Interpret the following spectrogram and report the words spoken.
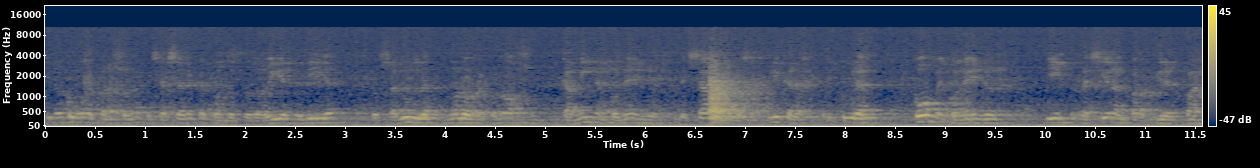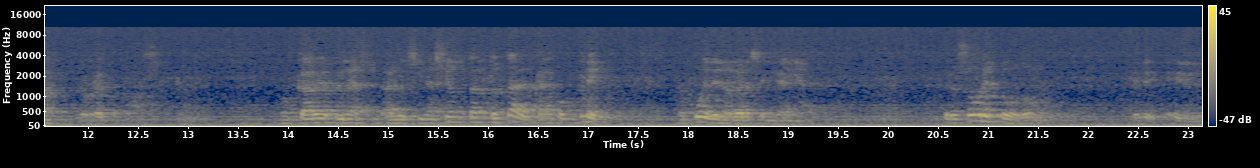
sino como una persona que se acerca cuando todavía es de día, los saluda, no los reconoce, camina con ellos, les habla, les explica las escrituras, come con ellos y recién al partir el pan lo reconoce. No cabe una alucinación tan total, tan completa no pueden haberse engañado. Pero sobre todo, el,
